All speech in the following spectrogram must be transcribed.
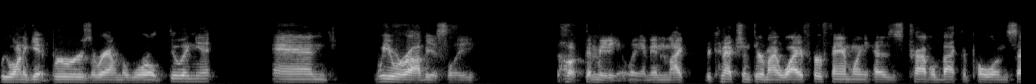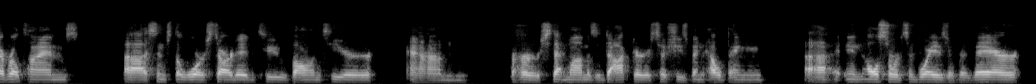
we want to get brewers around the world doing it and we were obviously hooked immediately. I mean, my the connection through my wife, her family has traveled back to Poland several times uh, since the war started to volunteer. Um, her stepmom is a doctor, so she's been helping uh, in all sorts of ways over there.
